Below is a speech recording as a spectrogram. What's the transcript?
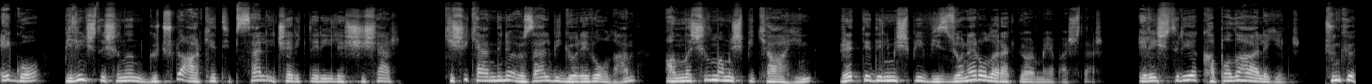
Ego, bilinç dışının güçlü arketipsel içerikleriyle şişer kişi kendini özel bir görevi olan, anlaşılmamış bir kahin, reddedilmiş bir vizyoner olarak görmeye başlar. Eleştiriye kapalı hale gelir. Çünkü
